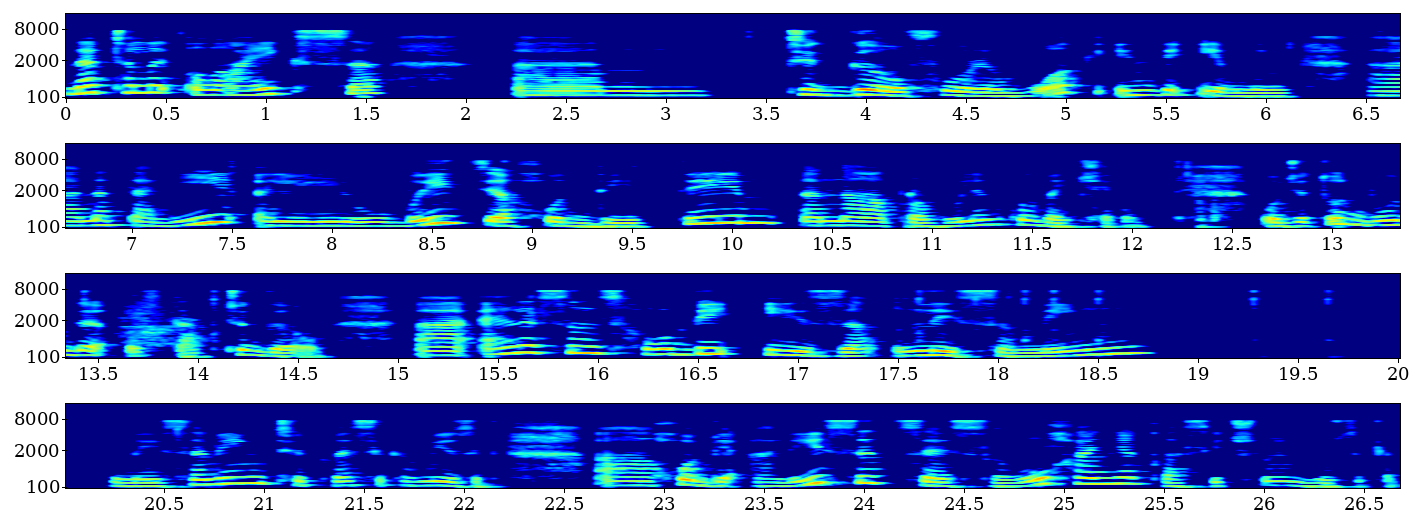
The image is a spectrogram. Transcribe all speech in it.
Natalie likes um, to go for a walk in the evening. Наталі любить ходити на прогулянку ввечері. Отже, тут буде ось так to go. Allison's hobby is listening listening to classical music. Хобі Аліси це слухання класичної музики.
